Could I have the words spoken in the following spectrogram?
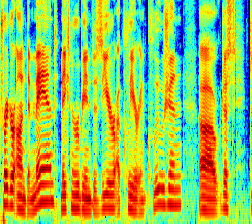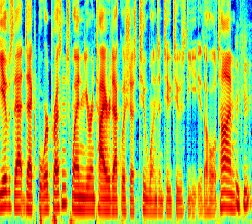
trigger on demand. Makes Nerubian Vizier a clear inclusion. Uh, just gives that deck board presence when your entire deck was just two ones and two twos the the whole time Mhm.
